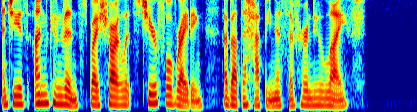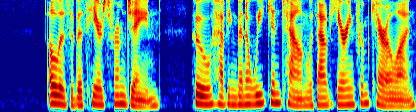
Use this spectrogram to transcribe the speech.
and she is unconvinced by Charlotte's cheerful writing about the happiness of her new life. Elizabeth hears from Jane, who, having been a week in town without hearing from Caroline,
